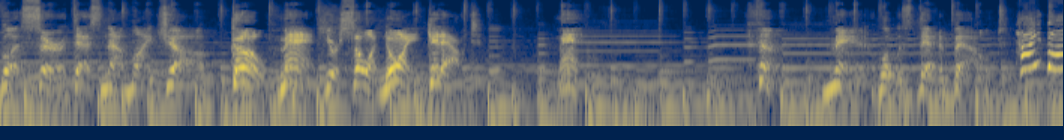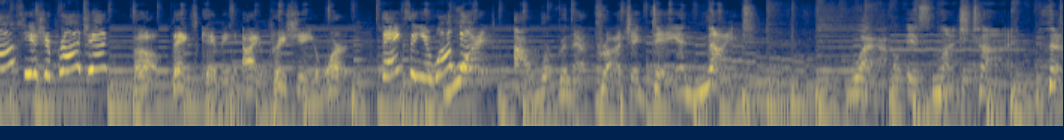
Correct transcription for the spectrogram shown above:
But, sir, that's not my job. Go! Man, you're so annoying! Get out! Man. Huh. Man, what was that about? Hi, boss. Here's your project. Oh, thanks, Kimmy. I appreciate your work. Thanks, and you're welcome. What? I work on that project day and night. Wow, it's lunchtime. Huh,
